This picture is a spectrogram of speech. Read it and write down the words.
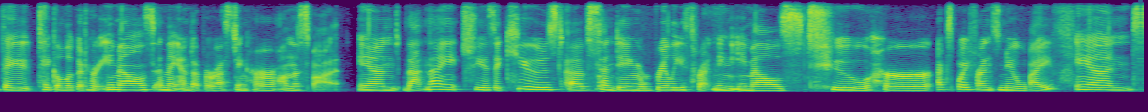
they take a look at her emails and they end up arresting her on the spot. And that night, she is accused of sending really threatening emails to her ex boyfriend's new wife. And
